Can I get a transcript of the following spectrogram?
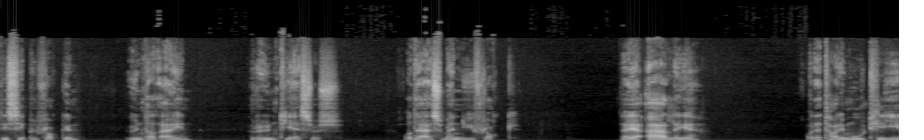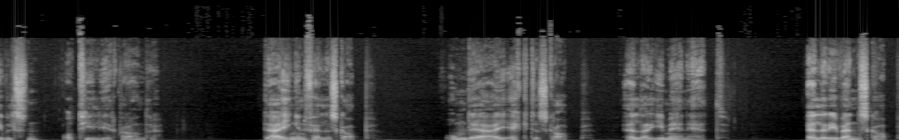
disippelflokken, unntatt én, rundt Jesus, og det er som en ny flokk. De er ærlige, og de tar imot tilgivelsen og tilgir hverandre. Det er ingen fellesskap, om det er i ekteskap eller i menighet, eller i vennskap,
